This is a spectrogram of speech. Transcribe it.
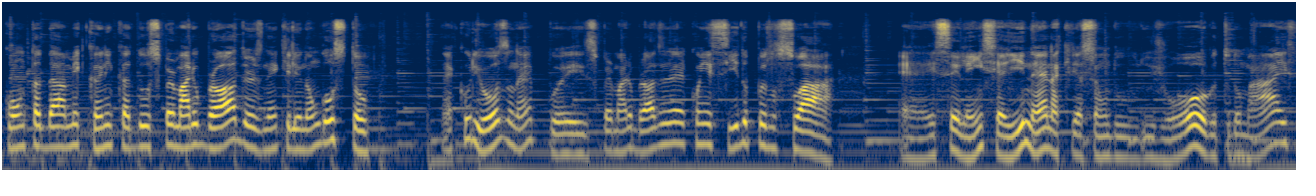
conta da mecânica do Super Mario Bros, né, que ele não gostou. É curioso, né? Pois Super Mario Bros. é conhecido por sua é, excelência aí, né? Na criação do, do jogo tudo mais.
